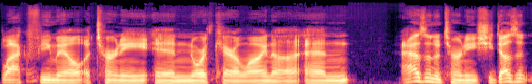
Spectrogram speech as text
black female attorney in North Carolina and as an attorney, she doesn't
